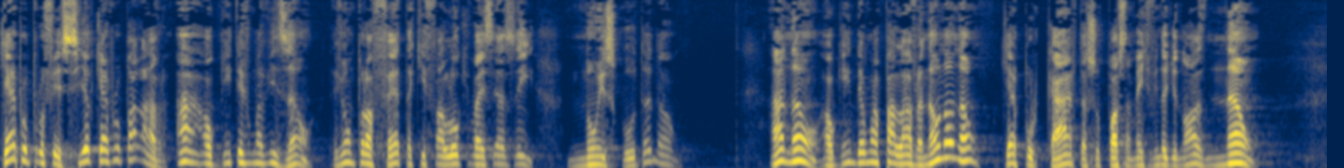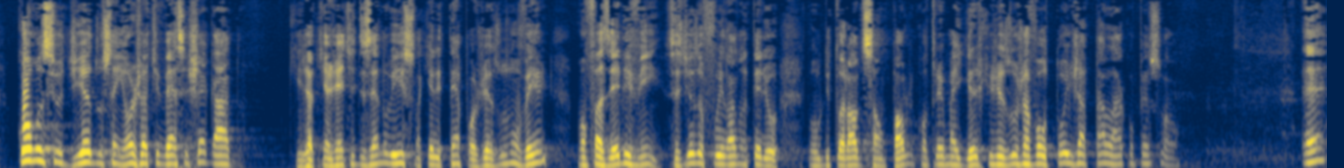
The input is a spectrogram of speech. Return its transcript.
quer por profecia, quer por palavra. Ah, alguém teve uma visão, teve um profeta que falou que vai ser assim. Não escuta, não. Ah, não, alguém deu uma palavra. Não, não, não. Quer por carta, supostamente vinda de nós? Não. Como se o dia do Senhor já tivesse chegado que já tinha gente dizendo isso naquele tempo, ó, Jesus não veio, vamos fazer ele vir. Esses dias eu fui lá no interior, no litoral de São Paulo, encontrei uma igreja que Jesus já voltou e já está lá com o pessoal. É,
